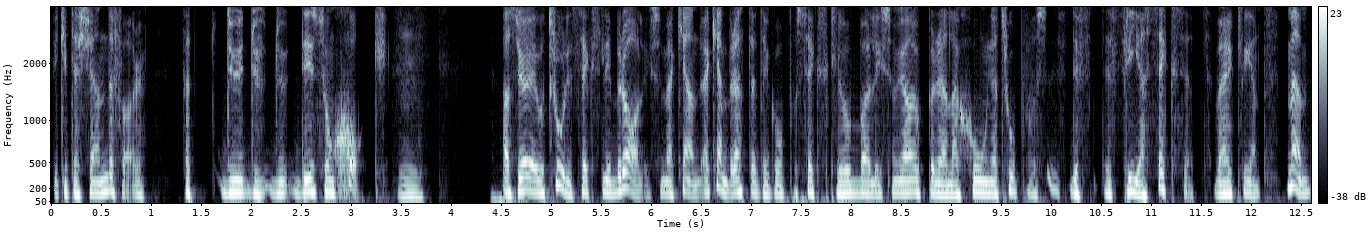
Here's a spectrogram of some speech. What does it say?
vilket jag kände för, för att du, du, du, det är sån chock. Mm. Alltså jag är otroligt sexliberal. Liksom. Jag, kan, jag kan berätta att jag går på sexklubbar, liksom. jag har upp en relation, jag tror på det, det fria sexet, verkligen. Men,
